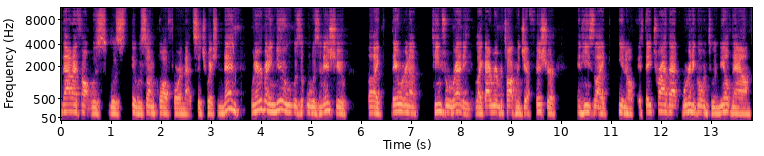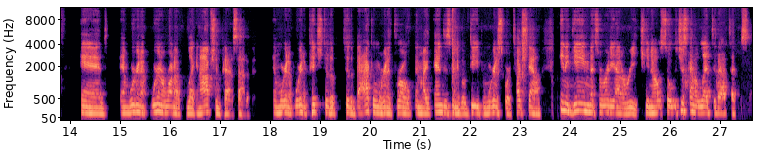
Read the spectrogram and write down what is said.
that I thought was was it was uncalled for in that situation. Then when everybody knew it was it was an issue, like they were gonna teams were ready. Like I remember talking to Jeff Fisher, and he's like, you know, if they try that, we're gonna go into a kneel down and and we're gonna we're gonna run a like an option pass out of it and we're gonna we're gonna pitch to the to the back and we're gonna throw and my end is gonna go deep and we're gonna score a touchdown in a game that's already out of reach you know? So it just kind of led to that type of stuff.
